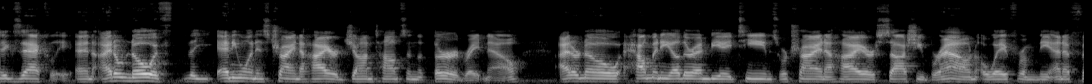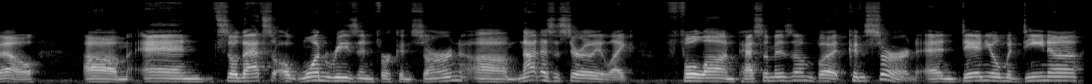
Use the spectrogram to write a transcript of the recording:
Exactly, and I don't know if the, anyone is trying to hire John Thompson III right now. I don't know how many other NBA teams were trying to hire Sashi Brown away from the NFL. Um, and so that's a, one reason for concern. Um, not necessarily like full on pessimism, but concern. And Daniel Medina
